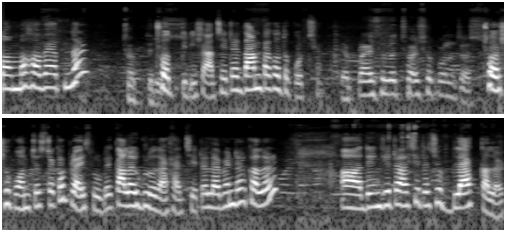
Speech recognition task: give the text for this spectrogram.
লম্বা হবে আপনার ছত্রিশ। ছত্রিশ। আচ্ছা এটার দামটা কত পড়ছে? প্রাইস হলো ছয়শো পঞ্চাশ। ছয়শো পঞ্চাশ টাকা প্রাইস পড়বে। কালারগুলো দেখাচ্ছে এটা ল্যাভেন্ডার কালার দেন যেটা আছে এটা হচ্ছে ব্ল্যাক কালার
